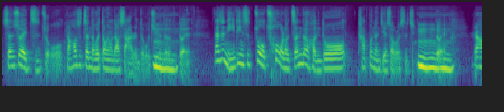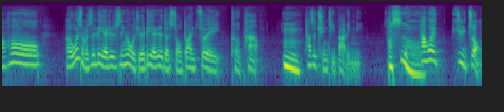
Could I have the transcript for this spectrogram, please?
深邃执着，然后是真的会动用到杀人的。我觉得、嗯、对，但是你一定是做错了，真的很多他不能接受的事情。嗯嗯，对。然后呃，为什么是烈日？是因为我觉得烈日的手段最可怕。嗯，他是群体霸凌你啊、哦，是哦，他会。聚众，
